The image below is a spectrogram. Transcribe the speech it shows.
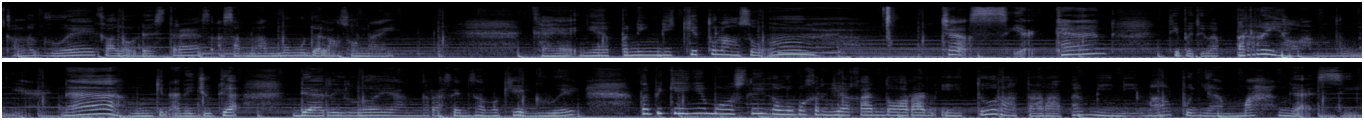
Kalau gue kalau udah stres asam lambung udah langsung naik. Kayaknya pening dikit tuh langsung hmm ya kan? Tiba-tiba perih lambungnya. Nah mungkin ada juga dari lo yang ngerasain sama kayak gue. Tapi kayaknya mostly kalau pekerja kantoran itu rata-rata minimal punya mah nggak sih?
